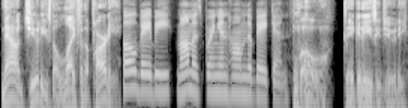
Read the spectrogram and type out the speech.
Now Judy's the life of the party. Oh, baby, Mama's bringing home the bacon. Whoa, take it easy, Judy.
